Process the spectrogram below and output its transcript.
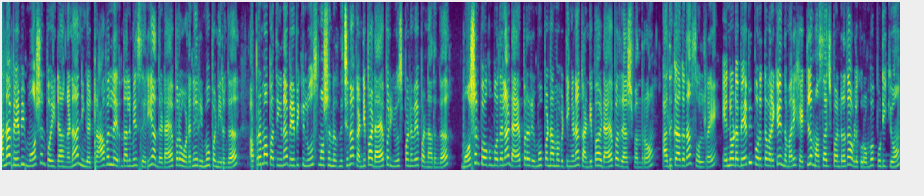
ஆனால் பேபி மோஷன் போயிட்டாங்கன்னா நீங்கள் ட்ராவலில் இருந்தாலுமே சரி அந்த டயப்பரை உடனே ரிமூவ் பண்ணிடுங்க அப்புறமா பார்த்தீங்கன்னா பேபிக்கு லூஸ் மோஷன் இருந்துச்சுன்னா கண்டிப்பாக டயப்பர் யூஸ் பண்ணவே பண்ணாதுங்க. மோஷன் போகும்போதெல்லாம் டயப்பரை ரிமூவ் பண்ணாமல் விட்டிங்கன்னா கண்டிப்பாக டயப்பர் ரேஷ் வந்துடும் அதுக்காக தான் சொல்கிறேன் என்னோட பேபி பொறுத்த வரைக்கும் இந்த மாதிரி ஹெட்டில் மசாஜ் பண்ணுறது அவளுக்கு ரொம்ப பிடிக்கும்.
